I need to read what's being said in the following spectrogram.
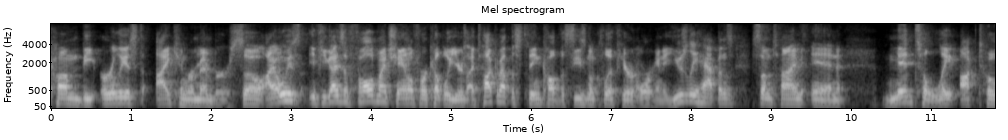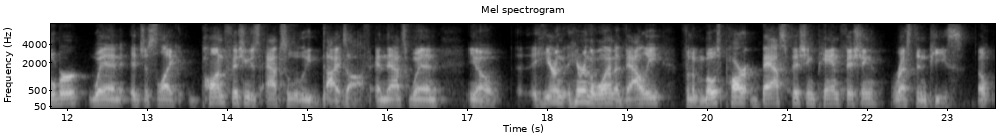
come the earliest I can remember. So I always, if you guys have followed my channel for a couple of years, I talk about this thing called the seasonal cliff here in Oregon. It usually happens sometime in mid to late October when it just like pond fishing just absolutely dies off. And that's when, you know, here in here in the Willamette Valley, for the most part, bass fishing, pan fishing, rest in peace. Oh,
